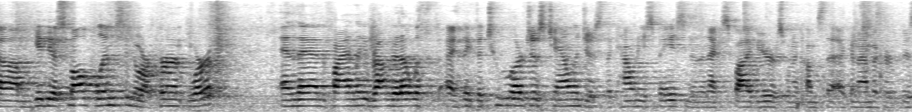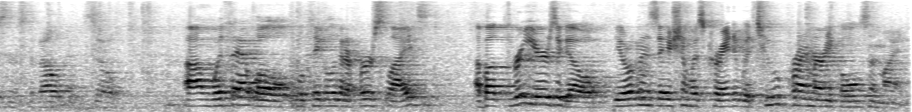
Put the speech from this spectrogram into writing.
um, give you a small glimpse into our current work, and then finally round it out with, I think, the two largest challenges the county's facing in the next five years when it comes to economic or business development. So um, with that, we'll, we'll take a look at our first slides. About three years ago, the organization was created with two primary goals in mind.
